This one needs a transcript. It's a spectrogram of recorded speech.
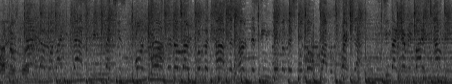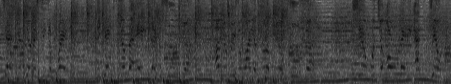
God knows what. your old lady at the tilt.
